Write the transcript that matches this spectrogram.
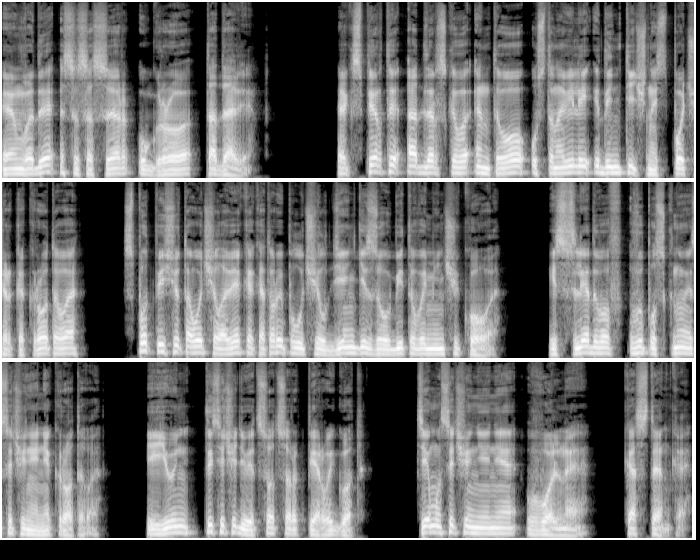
МВД СССР УГРО Тадави. Эксперты Адлерского НТО установили идентичность почерка Кротова с подписью того человека, который получил деньги за убитого Менчакова, исследовав выпускное сочинение Кротова. Июнь 1941 год. Тема сочинения «Вольная». Костенко.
